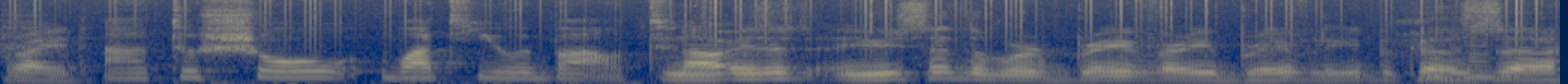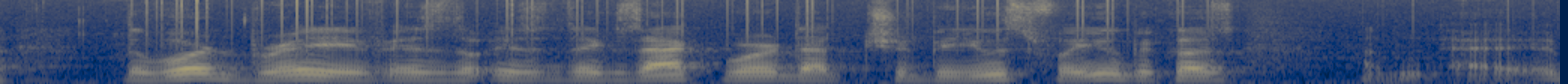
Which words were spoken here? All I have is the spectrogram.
Right. Uh, to show what you're about. Now, is it? You said the word brave very bravely because mm -hmm. uh, the word brave is the, is the exact word that should be used for you because uh,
